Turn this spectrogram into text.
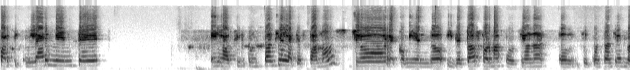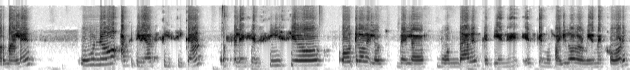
particularmente en la circunstancia en la que estamos, yo recomiendo, y de todas formas funciona en circunstancias normales, uno, actividad física, el ejercicio, otra de, los, de las bondades que tiene es que nos ayuda a dormir mejor.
